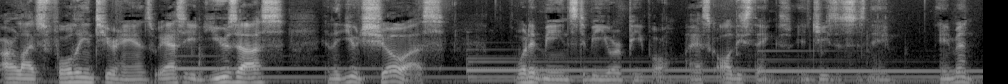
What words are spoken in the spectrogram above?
our lives fully into your hands. We ask that you'd use us and that you'd show us what it means to be your people. I ask all these things in Jesus' name. Amen.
